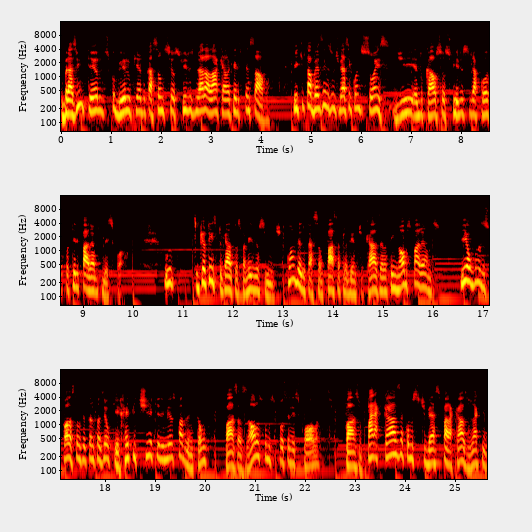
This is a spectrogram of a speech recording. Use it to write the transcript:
o Brasil inteiro descobrindo que a educação dos seus filhos não era lá aquela que eles pensavam e que talvez eles não tivessem condições de educar os seus filhos de acordo com aquele parâmetro da escola. O, o que eu tenho explicado para as famílias é o seguinte: quando a educação passa para dentro de casa, ela tem novos parâmetros. E algumas escolas estão tentando fazer o quê? Repetir aquele mesmo padrão. Então, faz as aulas como se fosse na escola, faz o para casa como se estivesse para casa, já que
